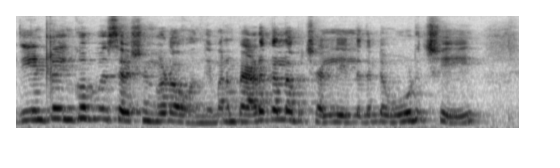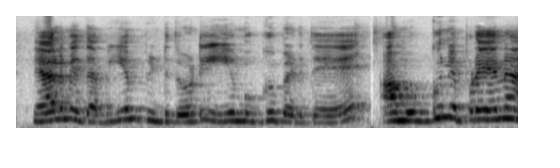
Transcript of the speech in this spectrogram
దీంట్లో ఇంకొక విశేషం కూడా ఉంది. మనం పేడకల్లోపు చల్లి లేదంటే ఊడ్చి నేల మీద బియ్యం పిండితోటి ఈ ముగ్గు పెడితే ఆ ముగ్గుని ఎప్పుడైనా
